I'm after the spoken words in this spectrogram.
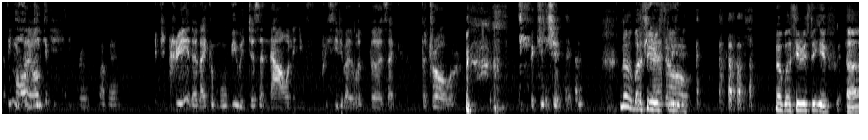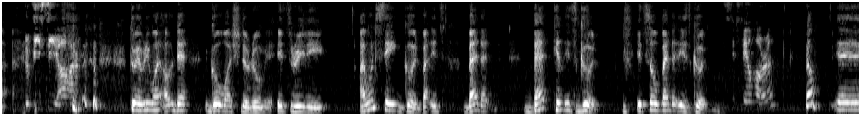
I think it's Oh, like all. Okay. if you create a, like a movie with just a noun and you precede it by the word the, it's like the drawer, the kitchen, No, but seriously, piano, no, but seriously, if uh, the VCR. to everyone out there, go watch The Room. It's really, I won't say good, but it's bad at bad till it's good. It's so bad that it's good. Is it feel horror? No, uh,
